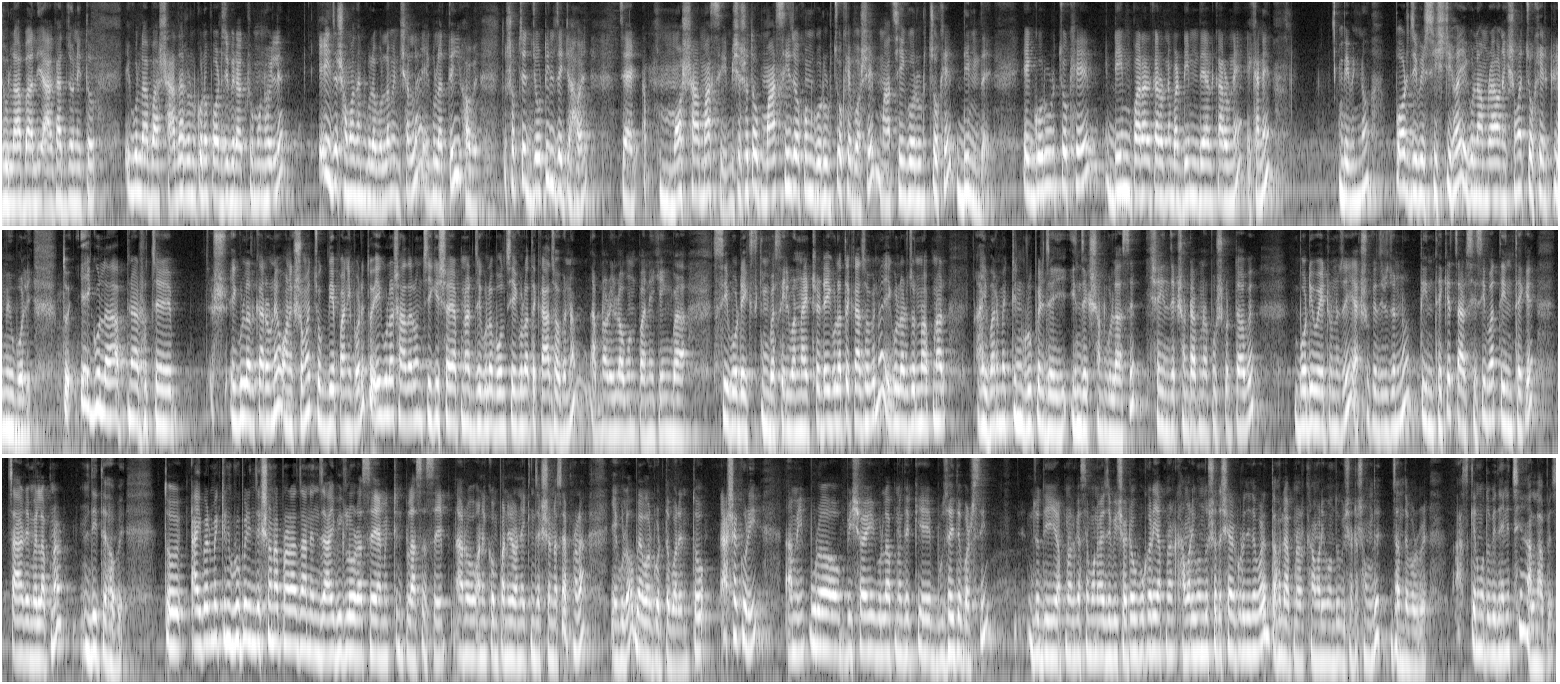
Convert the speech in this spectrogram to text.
ধুলা, বালি, আঘাতজনিত, এগুলা বা সাধারণ কোনো পরজীবীর আক্রমণ হইলে এই যে সমাধানগুলো বললাম, ইনশাল্লাহ এগুলাতেই হবে। তো সবচেয়ে জটিল যেটা হয়, যে মশা, মাছি, বিশেষত মাছি যখন গরুর চোখে বসে, মাছি গরুর চোখে ডিম দেয়। এই গরুর চোখে ডিম পাড়ার কারণে বা ডিম দেওয়ার কারণে এখানে বিভিন্ন পরজীবীর সৃষ্টি হয়, এগুলো আমরা অনেক সময় চোখের কৃমিও বলি। তো এইগুলা আপনার হচ্ছে, এগুলার কারণে অনেক সময় চোখ দিয়ে পানি পড়ে। তো এগুলো সাধারণ চিকিৎসায় আপনার যেগুলো বলছি, এগুলোতে কাজ হবে না। আপনার ওই লবণ পানি কিংবা সিবোডেক্স কিংবা সিলভার নাইট্রেট এগুলোতে কাজ হবে না। এগুলোর জন্য আপনার আইভারমেকটিন গ্রুপের যেই ইনজেকশনগুলো আছে, সেই ইনজেকশনটা আপনার পুশ করতে হবে। বডি ওয়েট অনুযায়ী একশো কেজির জন্য তিন থেকে চার সিসি বা তিন থেকে চার এম আপনার দিতে হবে। তো আইভারমেকটিন গ্রুপের ইঞ্জেকশন আপনারা জানেন যে আইভিগ্লোর আছে অ্যামেকটিন প্লাস আছে আরও অনেক কোম্পানির অনেক ইঞ্জেকশন আছে, আপনারা এগুলো ব্যবহার করতে পারেন। তো আশা করি আমি পুরো বিষয়গুলো আপনাদেরকে বুঝাইতে পারছি। যদি আপনার কাছে মনে হয় যে বিষয়টা উপকারী, আপনার খামারি বন্ধুর সাথে শেয়ার করে দিতে পারেন, তাহলে আপনার খামারি বন্ধু বিষয়টা সম্বন্ধে জানতে পারবে। আজকের মতো বিদায় নিচ্ছি, আল্লাহ হাফেজ।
